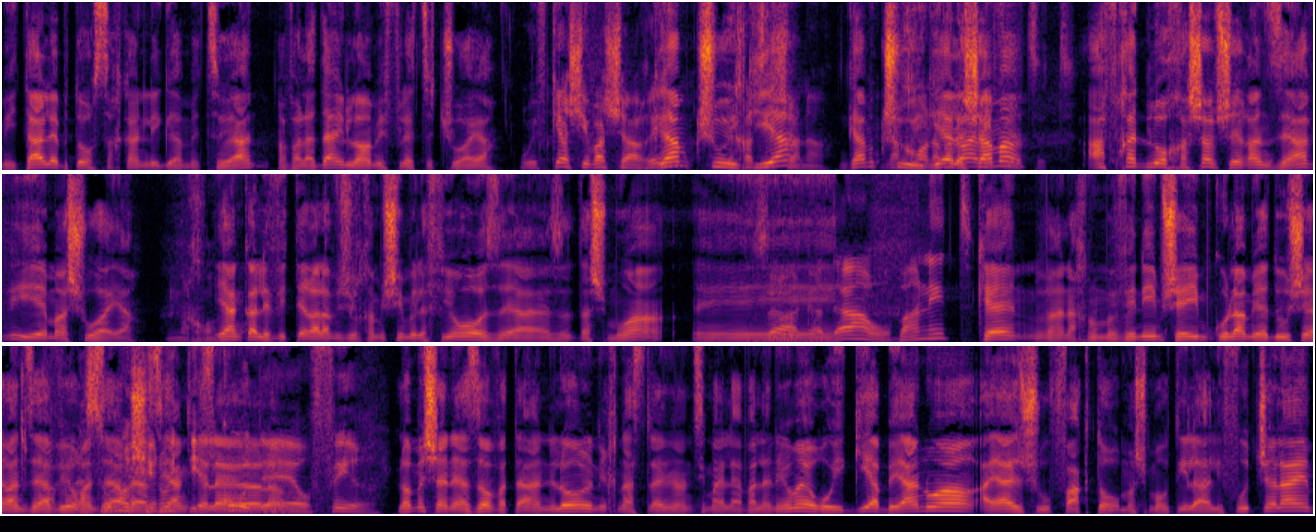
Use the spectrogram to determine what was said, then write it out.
מאיטליה בתור שחקן ליגה מצוין, אבל עדיין לא המפלצת שהוא היה. הוא הבקיע שבעה שערים גם כשהוא בחצי הגיע, שנה. גם כשהוא נכון, הגיע אבל לא לשם. אף אחד לא חשב שערן זהבי יהיה מה שהוא היה. נכון. ינקלה ויתר עליו בשביל 50 אלף יורו, זה זאת השמועה. זו אה, האגדה האורבנית. כן, ואנחנו מבינים שאם כולם ידעו שערן זהבי ערן עשו לו זהבי, אז שינוי ינקלה... תפקוד, לא, לא. אה, אופיר. לא משנה, עזוב, אתה, אני לא נכנס לניואנסים האלה, אבל אני אומר, הוא הגיע בינואר, היה איזשהו פקטור משמעותי לאליפות שלהם,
